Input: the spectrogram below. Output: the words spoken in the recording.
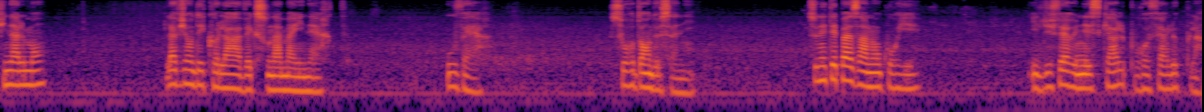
Finalement, l'avion décolla avec son amas inerte, ouvert, sourdant de sa nid. Ce n'était pas un long courrier. Il dut faire une escale pour refaire le plein.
